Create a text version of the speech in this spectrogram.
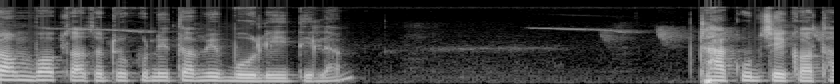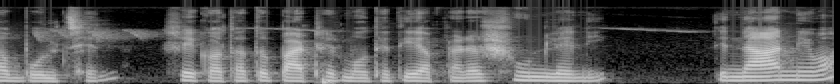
সম্ভব ততটুকুনি তো আমি বলেই দিলাম। ঠাকুর যে কথা বলছেন সেই কথা তো পাঠের মধ্যে দিয়ে আপনারা শুনলেনই। যে না নেওয়া,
